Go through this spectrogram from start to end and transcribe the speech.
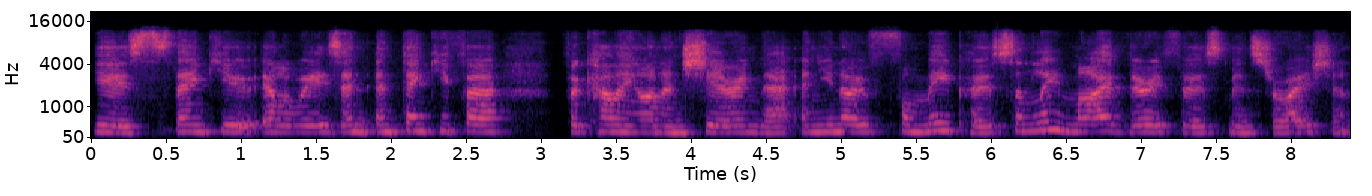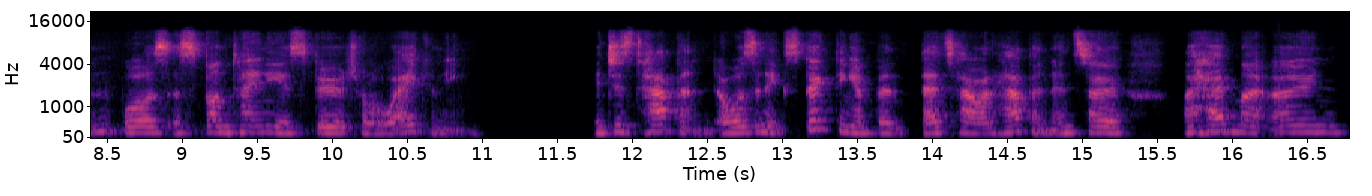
yes thank you eloise and, and thank you for for coming on and sharing that. And you know, for me personally, my very first menstruation was a spontaneous spiritual awakening. It just happened. I wasn't expecting it, but that's how it happened. And so I had my own,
